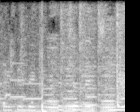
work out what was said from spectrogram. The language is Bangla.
থেকে দেখাতে চলেছি।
